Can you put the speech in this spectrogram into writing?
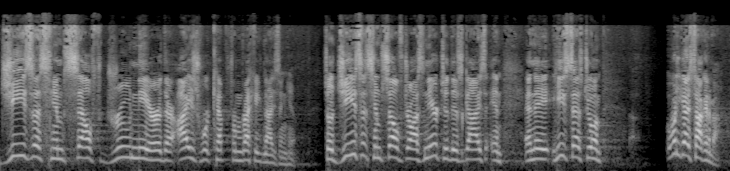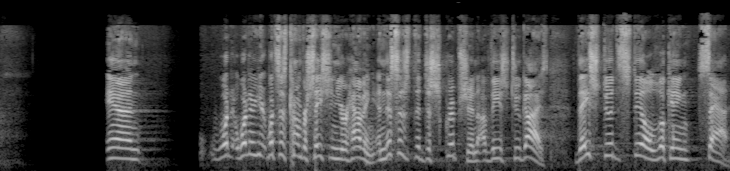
Jesus himself drew near. Their eyes were kept from recognizing him. So Jesus himself draws near to these guys, and, and they, he says to them, What are you guys talking about? And what, what are you, what's this conversation you're having? And this is the description of these two guys. They stood still looking sad.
